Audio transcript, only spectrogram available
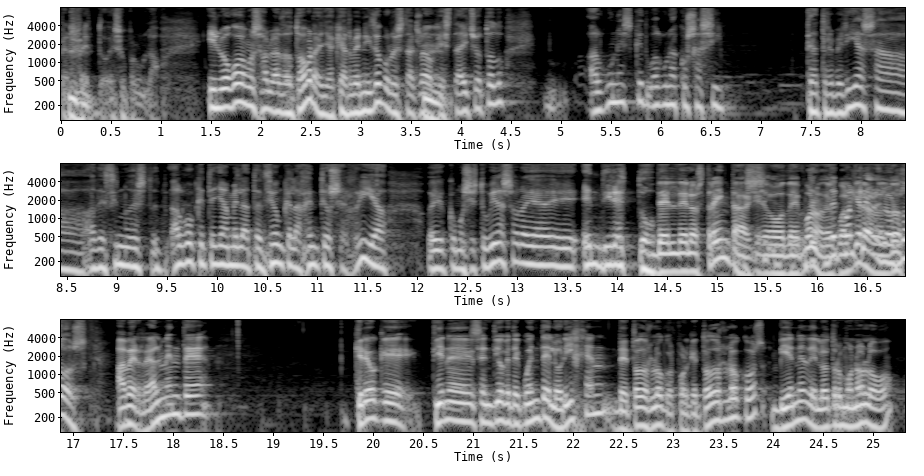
perfecto, eso por un lado. Y luego vamos a hablar de otra obra, ya que has venido, porque está claro Mm. que está hecho todo. ¿Algún sketch o alguna cosa así te atreverías a, a decirnos de esto? algo que te llame la atención, que la gente os se ría, eh, como si estuvieras ahora eh, en directo? ¿Del de los 30? que- Sí, o de, bueno, de- de, de cualquiera, cualquiera de los, dos. los dos. A ver, realmente creo que tiene sentido que te cuente el origen de Todos Locos, porque Todos Locos viene del otro monólogo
